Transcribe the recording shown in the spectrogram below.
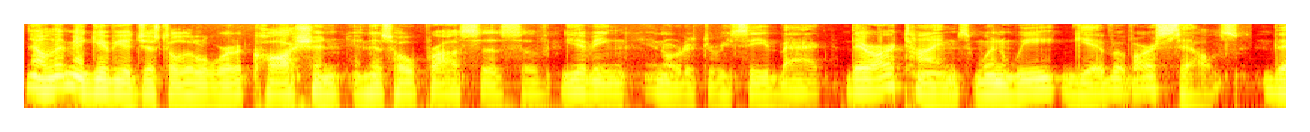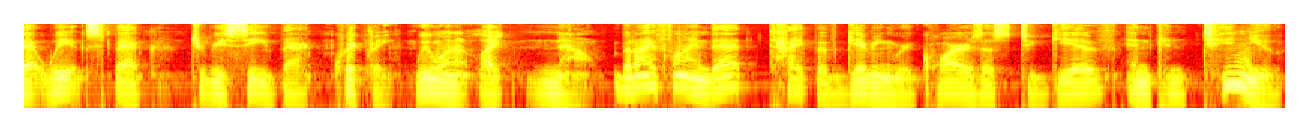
Now, let me give you just a little word of caution in this whole process of giving in order to receive back. There are times when we give of ourselves that we expect to receive back quickly. We want it like now. But I find that type of giving requires us to give and continue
